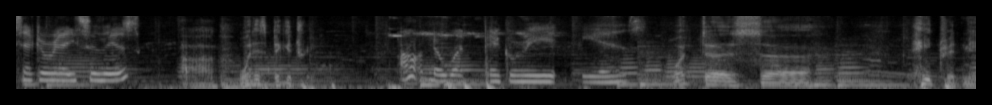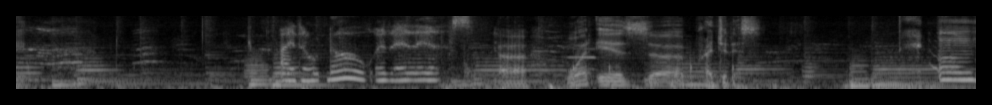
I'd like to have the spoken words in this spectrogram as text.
Segregation is. Uh, what is bigotry? I don't know what bigotry is. What does uh, hatred mean? I don't know what it is. Uh, what is uh, prejudice? Um,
